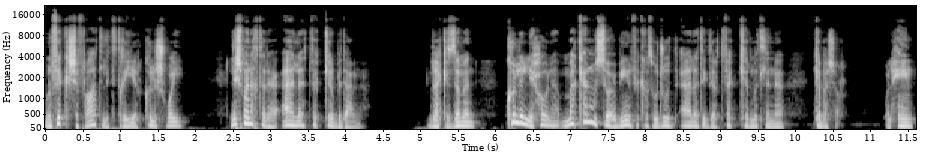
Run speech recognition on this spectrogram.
ونفك الشفرات اللي تتغير كل شوي ليش ما نخترع آلة تفكر بدالنا؟ ذاك الزمن كل اللي حوله ما كانوا مستوعبين فكرة وجود آلة تقدر تفكر مثلنا كبشر. والحين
